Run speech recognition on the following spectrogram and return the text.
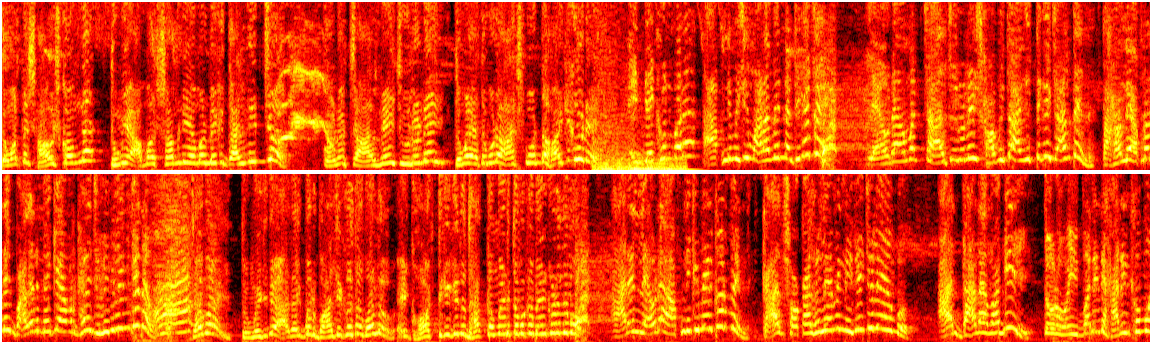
তোমার তো সাহস কম না? তুমি আমার সামনে আমার মেয়েকে গালি দিচ্ছ? কোনো চাল নেই চুলো নেই তোমার এত বড় আসপর্দা হয় কি করে? এই দেখুন বাড়া আপনি বেশি মারাবেন না ঠিক আছে? লেওরা আমার চাল চুলো নেই সবই তো আগে থেকে জানতেন। তাহলে আপনার এই ঝুলে দিলেন কেন? জামাই তুমি যদি আরেকবার বাজে কথা বলো এই ঘর থেকে কিন্তু ধাক্কা মেরে তোমাকে বের করে দেবো। আরে লেওড়া আপনি কি বের করবেন? কাল সকাল হলে আমি নিজে চলে যাব। আর দাদা মাগি তোর ওই বাড়ির হাড়ির খবর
